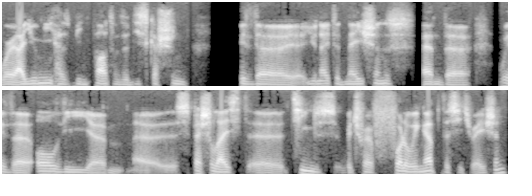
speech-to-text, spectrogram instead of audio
where IUMI has been part of the discussion with the United Nations and uh, with uh, all the um, uh, specialized uh, teams which were following up the situation.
